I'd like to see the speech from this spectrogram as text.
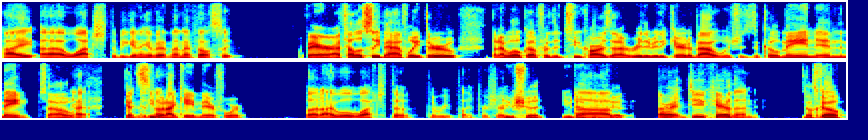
I uh watched the beginning of it and then I fell asleep. Fair. I fell asleep halfway through, but I woke up for the two cars that I really, really cared about, which is the co-main and the main. So I- got did to see what. I came there for. But I will watch the the replay for sure. You should. You definitely Uh, should. All right, do you care then? Let's go.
